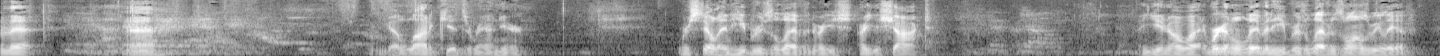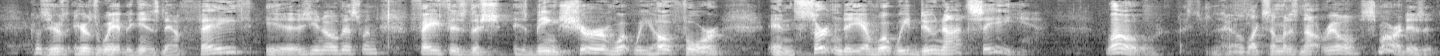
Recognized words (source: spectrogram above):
that. Uh, we've got a lot of kids around here. We're still in Hebrews 11. Are you, are you shocked? You know what? We're going to live in Hebrews 11 as long as we live. Because here's, here's the way it begins. Now, faith is, you know this one? Faith is, the, is being sure of what we hope for and certainty of what we do not see. Whoa, that sounds like someone is not real smart, is it?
